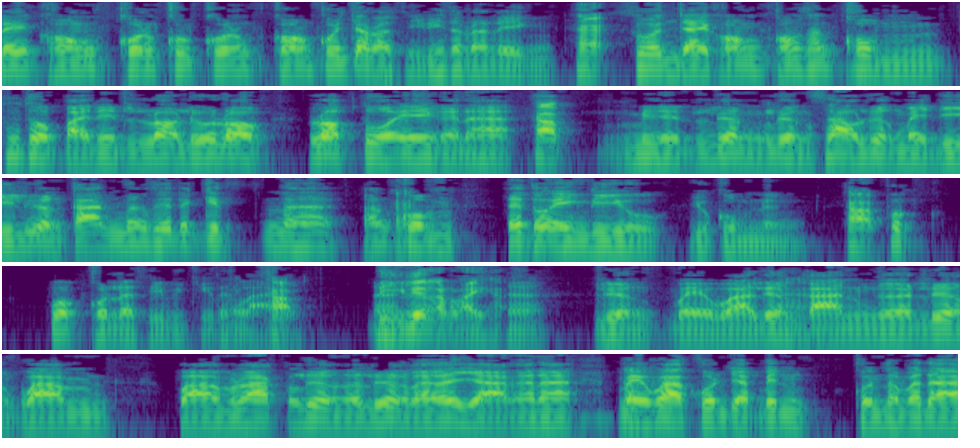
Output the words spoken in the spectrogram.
ในของคนคนคนของคนเจ้าราศีนี้เท่านั้นเองฮะส่วนใหญ่ของของสังคมทั่วๆไปเนี่ยรอบหรือรอบรอบตัวเองอะนะฮะครับมีแต่เรื่องเรื่องเศร้าเรื่องไม่ดีเรื่องการเมืองเศรษฐกิจนะฮะสังคมแต่ตัวเองดีอยู่อยู่กลุ่มหนึ่งครับพวกพวกคนราศีพิจิกทั้งหลายครับนะดีเรื่องอะไรครับอ่าเรื่องไม่ว่าเรื่องอ่าการเงินเรื่องความ ความรักเรื่องเรื่องหลายๆอย่างอะนะ ไม่ว่าคนจะเป็นคนธรรมดา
